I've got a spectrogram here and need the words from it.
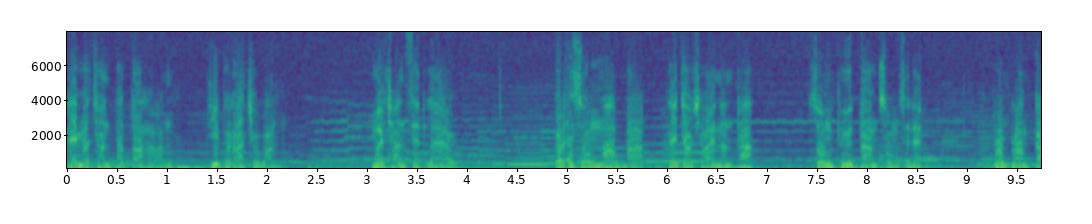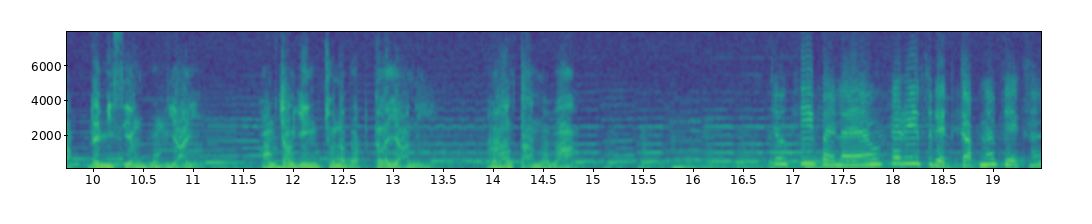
ให้มาฉันพัตตาหารที่พระราชวัง เมื่อฉันเสร็จแล้ว ก็ได้ทรงมอบบาตรให้เจ้าชายนันทะ ทรงถือตามส่งเสด็จ พร้อมๆกับได้มีเสียงห่วงใย ของเจ้าหญิงชนบทกัลยาณี ร้องตามมาว่า เจ้าพี่ไปแล้วให้รีบเสด็จกลับนะเพคะ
